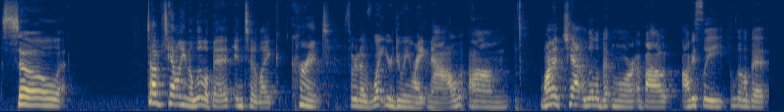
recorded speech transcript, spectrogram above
so, dovetailing a little bit into like current sort of what you're doing right now. Um, want to chat a little bit more about obviously a little bit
